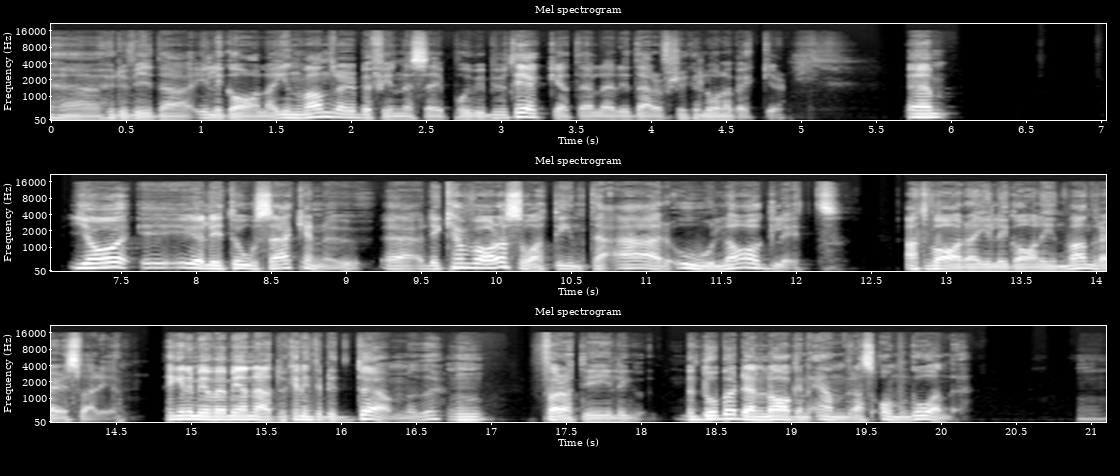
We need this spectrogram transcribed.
eh, huruvida illegala invandrare befinner sig på biblioteket eller är där och försöker låna böcker. Eh, jag är lite osäker nu. Eh, det kan vara så att det inte är olagligt att vara illegal invandrare i Sverige. Hänger ni med vad jag menar? Att du kan inte bli dömd mm. för att det är illegalt. Men då bör den lagen ändras omgående. Mm.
